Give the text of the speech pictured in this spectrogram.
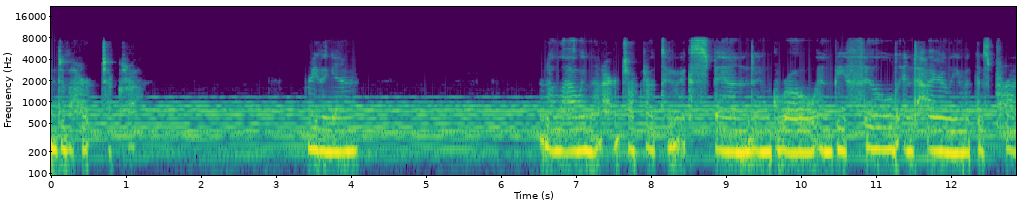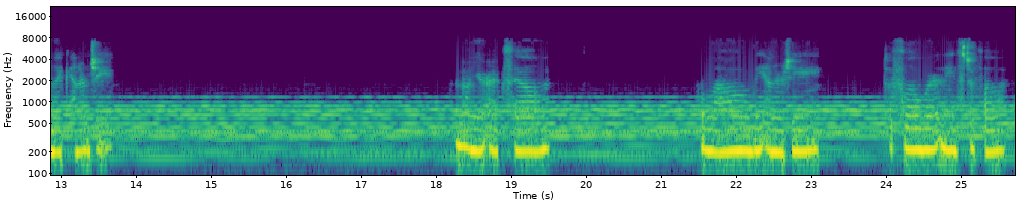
into the heart chakra. Breathing in and allowing that heart chakra to expand and grow and be filled entirely with this pranic energy. On your exhale, allow the energy to flow where it needs to flow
